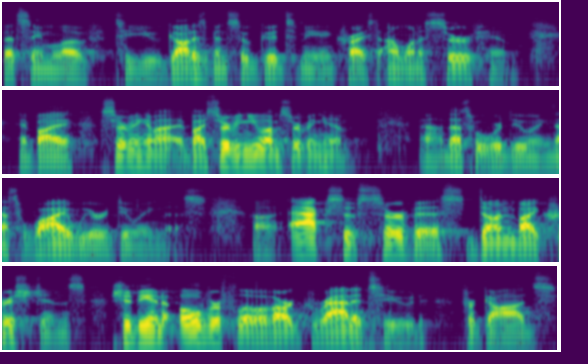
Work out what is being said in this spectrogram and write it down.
that same love to you. God has been so good to me in Christ. I want to serve him. And by serving him, I, by serving you, I'm serving him. Uh, that's what we're doing. That's why we are doing this. Uh, acts of service done by Christians should be an overflow of our gratitude for God's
